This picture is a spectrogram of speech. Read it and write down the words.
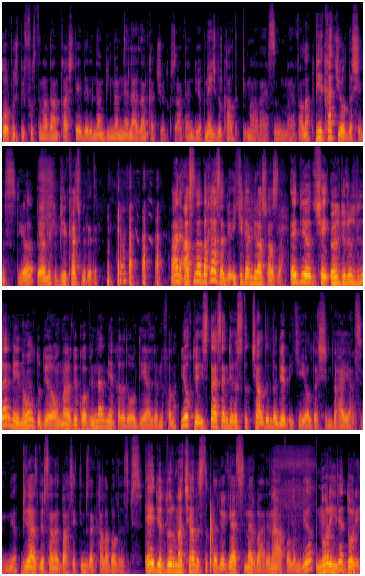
Korkunç bir fırtınadan, taş devlerinden bilmem nelerden kaçıyorduk zaten diyor. Mecbur kaldık bir mağaraya sığınmaya falan. Birkaç yoldaşımız diyor. Ben diyor ki birkaç mı dedim. Hani aslına bakarsan diyor ikiden biraz fazla. E diyor şey öldürüldüler mi? Ne oldu diyor. Onlar diyor goblinler mi yakaladı o diğerlerini falan. Yok diyor istersen diyor ıslık çaldım da diyor iki yoldaşım daha gelsin diyor. Biraz diyor sana bahsettiğimizden kalabalığız biz. E diyor durma çal ıslık da diyor gelsinler bari ne yapalım diyor. Nori ile Dori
